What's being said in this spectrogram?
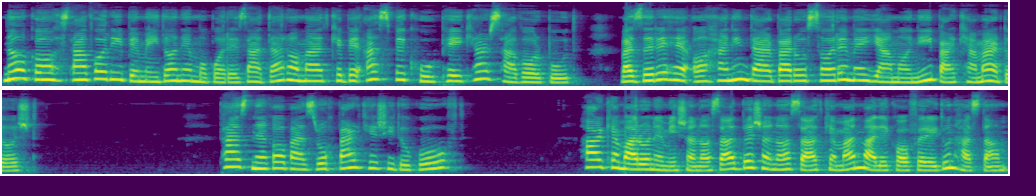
ناگاه سواری به میدان مبارزت درآمد که به اسب کوه پیکر سوار بود و زره آهنین در بر و سارم یمانی بر کمر داشت. پس نقاب از رخ برکشید و گفت هر که مرا نمی‌شناسد بشناسد که من ملک آفریدون هستم.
